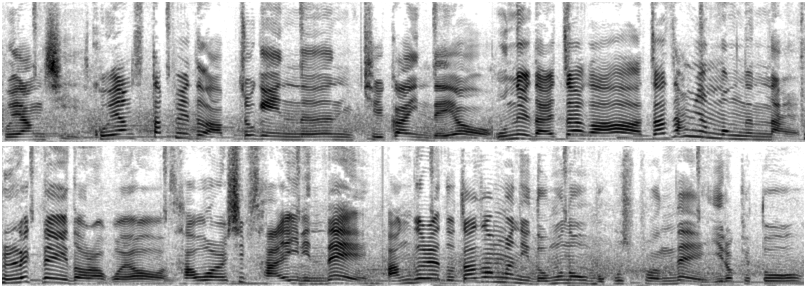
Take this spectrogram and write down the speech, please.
고양시 고양 스타필드 앞쪽에 있는 길가인데요. 오늘 날짜가 짜장면 먹는 날 블랙데이더라고요. 4월 14일인데 안 그래도 짜장면이 너무너무 먹고 싶었는데 이렇게 또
